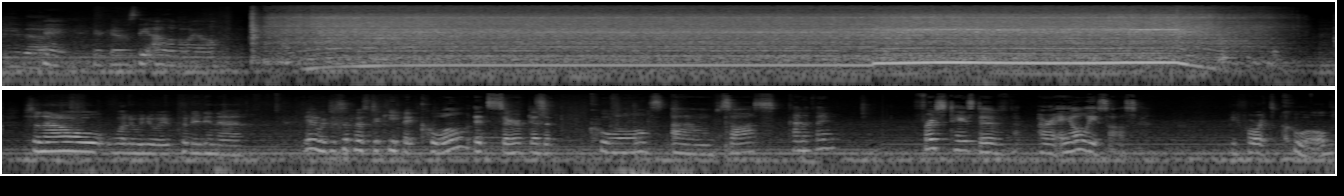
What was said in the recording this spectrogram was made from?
be the. Okay. Here goes the olive oil. So now, what do we do? We put it in a. Yeah, we're just supposed to keep it cool. It's served as a cool um, sauce kind of thing. First taste of our aioli sauce. Before it's cooled.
